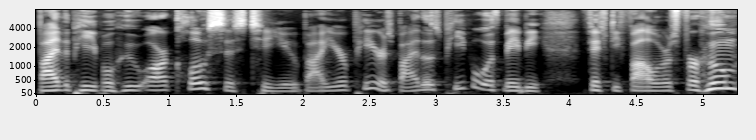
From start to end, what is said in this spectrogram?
by the people who are closest to you, by your peers, by those people with maybe 50 followers for whom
